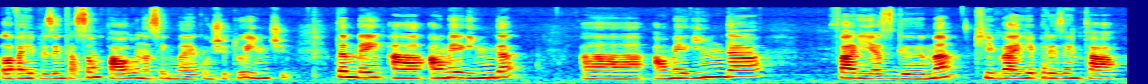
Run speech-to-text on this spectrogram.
ela vai representar São Paulo na Assembleia Constituinte. Também a Almerinda a Almerinda Farias Gama, que vai representar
